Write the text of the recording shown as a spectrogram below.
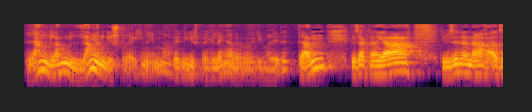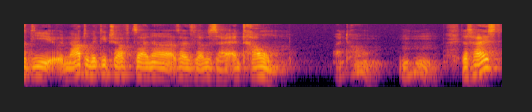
langen, langen, langen Gesprächen, immer werden die Gespräche länger, wenn man mit ihm redet, dann gesagt, na ja, dem Sinne nach, also die NATO-Mitgliedschaft seines Landes sei ein Traum. Ein Traum. Mhm. Das heißt,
